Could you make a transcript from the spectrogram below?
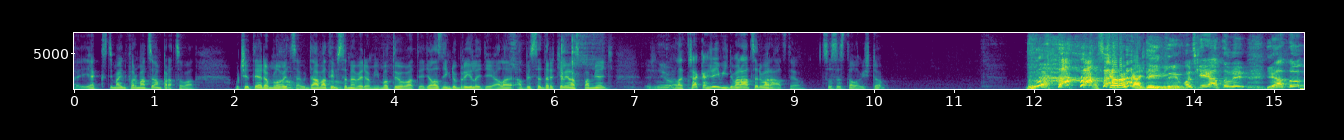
jak s těma informacemi pracovat učit je domluvit se, dávat jim sebevědomí, motivovat je, dělat z nich dobrý lidi, ale aby se drtili na spaměť, ale třeba každý ví, 12 12, jo. Co se stalo, víš to? A skoro každý ví. Ty, počkej, já to vím, já to...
